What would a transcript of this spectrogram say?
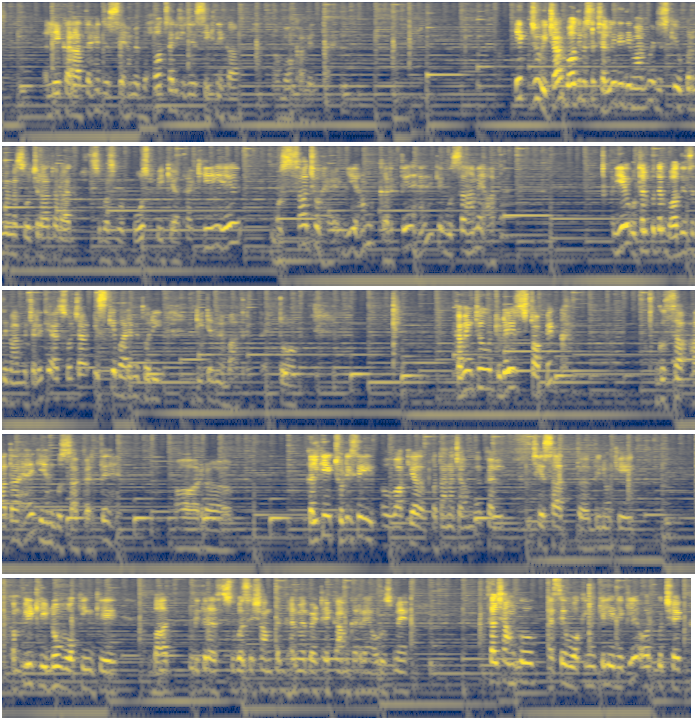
लेकर आते हैं जिससे हमें बहुत सारी चीज़ें सीखने का मौका मिलता है। एक जो विचार बहुत दिनों से चल रही थी दिमाग में, जिसके ऊपर में सोच रहा था आज सुबह सुबह पोस्ट भी किया था कि ये गुस्सा जो है, ये हम करते हैं कि गुस्सा हमें आता है। ये उथल पुथल बहुत दिन से दिमाग में चली थी, आज सोचा इसके बारे में थोड़ी डिटेल में बात करते हैं। तो कमिंग टू टुडेज टॉपिक गुस्सा आता है कि हम गुस्सा करते हैं। और, कल की एक छोटी सी वाक्य बताना चाहूँगा। कल छः सात दिनों के कंप्लीटली नो वॉकिंग के बाद पूरी तरह सुबह से शाम तक घर में बैठे काम कर रहे हैं और उसमें कल शाम को ऐसे वॉकिंग के लिए निकले और कुछ एक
